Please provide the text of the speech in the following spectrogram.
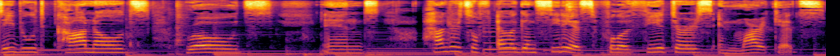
They built canals, roads, and hundreds of elegant cities full of theaters and markets.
